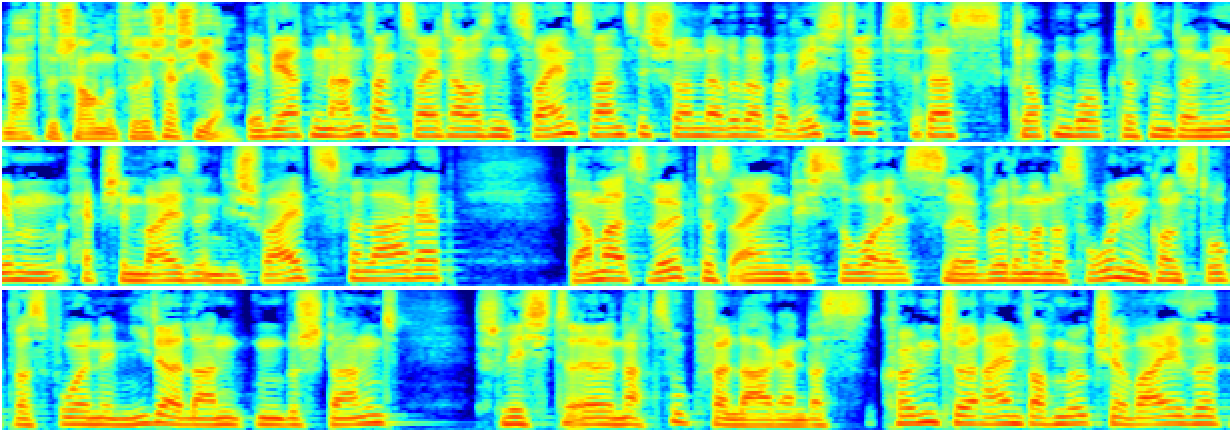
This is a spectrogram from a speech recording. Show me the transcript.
nachzuschauen und zu recherchieren. Wir hatten Anfang 2022 schon darüber berichtet, dass Kloppenburg das Unternehmen häppchenweise in die Schweiz verlagert. Damals wirkt es eigentlich so, als äh, würde man das Holding-Konstrukt, was vorher in den Niederlanden bestand, schlicht äh, nach Zug verlagern. Das könnte einfach möglicherweise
